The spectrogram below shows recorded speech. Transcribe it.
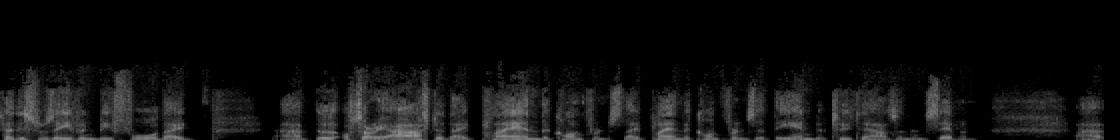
so this was even before they'd, uh, oh, sorry, after they'd planned the conference, they'd planned the conference at the end of 2007 uh,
